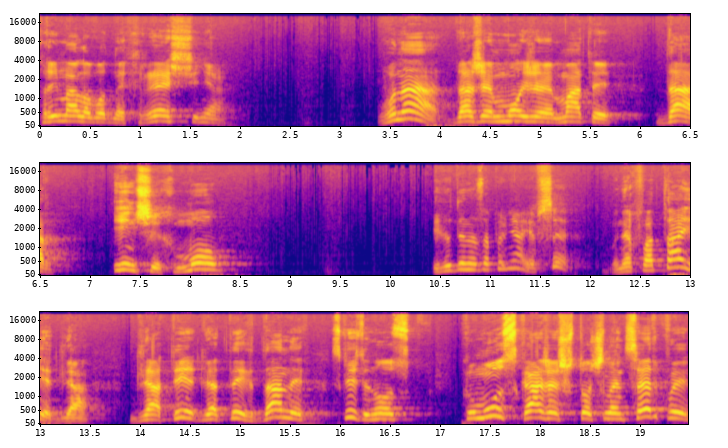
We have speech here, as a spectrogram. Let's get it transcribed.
приймала водне хрещення, вона навіть може мати дар інших мов. І людина запевняє, все, не вистачає для, для, тих, для тих даних. Скажіть, ну от кому скажеш, хто член церкви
